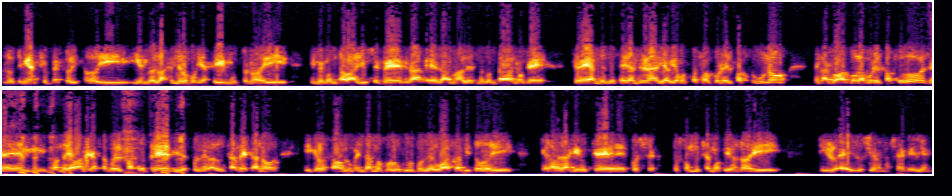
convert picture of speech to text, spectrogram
lo tenían siempre actualizado y, y entonces la gente lo podía seguir mucho, ¿no? Y, y me contaba Giuseppe Edgar, Edgar me contaba, ¿no? Que, que antes de salir a entrenar ya habíamos pasado por el paso 1, en la Coca-Cola por el paso 2, cuando llegaban a casa por el paso 3 y después de la ducha meta, ¿no? Y que lo estaban comentando por los grupos del WhatsApp y todo y que la verdad que, que pues, pues con mucha emoción, ¿no? Y, y e ilusión, o sea que bien.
